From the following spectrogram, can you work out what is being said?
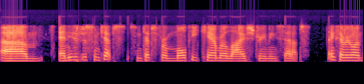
Um, and these are just some tips, some tips for multi-camera live streaming setups. Thanks, everyone.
